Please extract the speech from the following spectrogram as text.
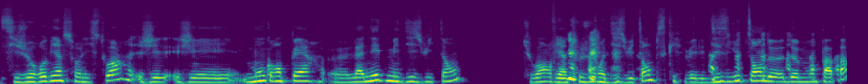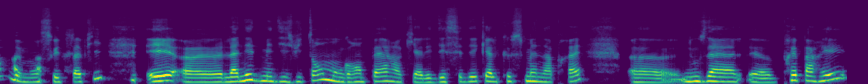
Si je reviens sur l'histoire, j'ai mon grand-père, l'année de mes 18 ans, tu vois? On revient toujours aux 18 ans puisqu'il y avait les 18 ans de de mon papa, de mon Sweet Papi et l'année de mes 18 ans, mon grand-père qui allait décéder quelques semaines après, nous a, préparé,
